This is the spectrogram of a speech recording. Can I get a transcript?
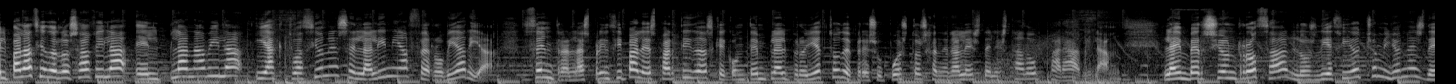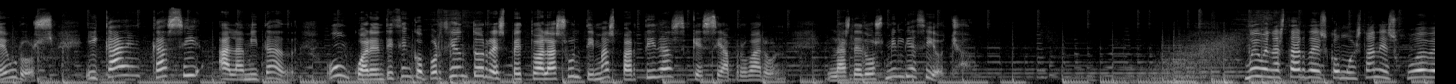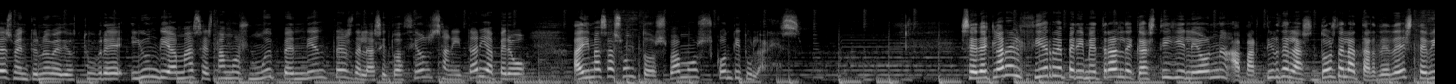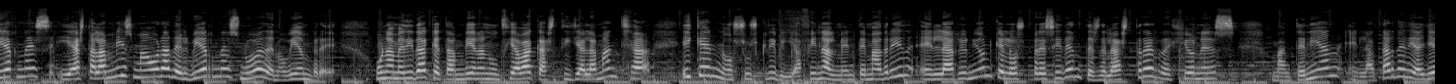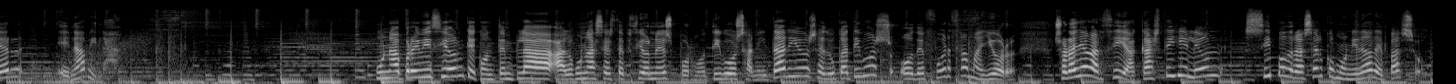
el Palacio de los Águila, el Plan Ávila y actuaciones en la línea ferroviaria. Centran las principales partidas que contempla el proyecto de presupuestos generales del Estado para Ávila. La inversión roza los 18 millones de euros y cae casi a la mitad, un 45% respecto a las últimas partidas que se aprobaron, las de 2018. Muy buenas tardes, ¿cómo están? Es jueves 29 de octubre y un día más estamos muy pendientes de la situación sanitaria, pero hay más asuntos. Vamos con titulares. Se declara el cierre perimetral de Castilla y León a partir de las 2 de la tarde de este viernes y hasta la misma hora del viernes 9 de noviembre, una medida que también anunciaba Castilla-La Mancha y que no suscribía finalmente Madrid en la reunión que los presidentes de las tres regiones mantenían en la tarde de ayer en Ávila. Una prohibición que contempla algunas excepciones por motivos sanitarios, educativos o de fuerza mayor. Soraya García, Castilla y León sí podrá ser comunidad de paso.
